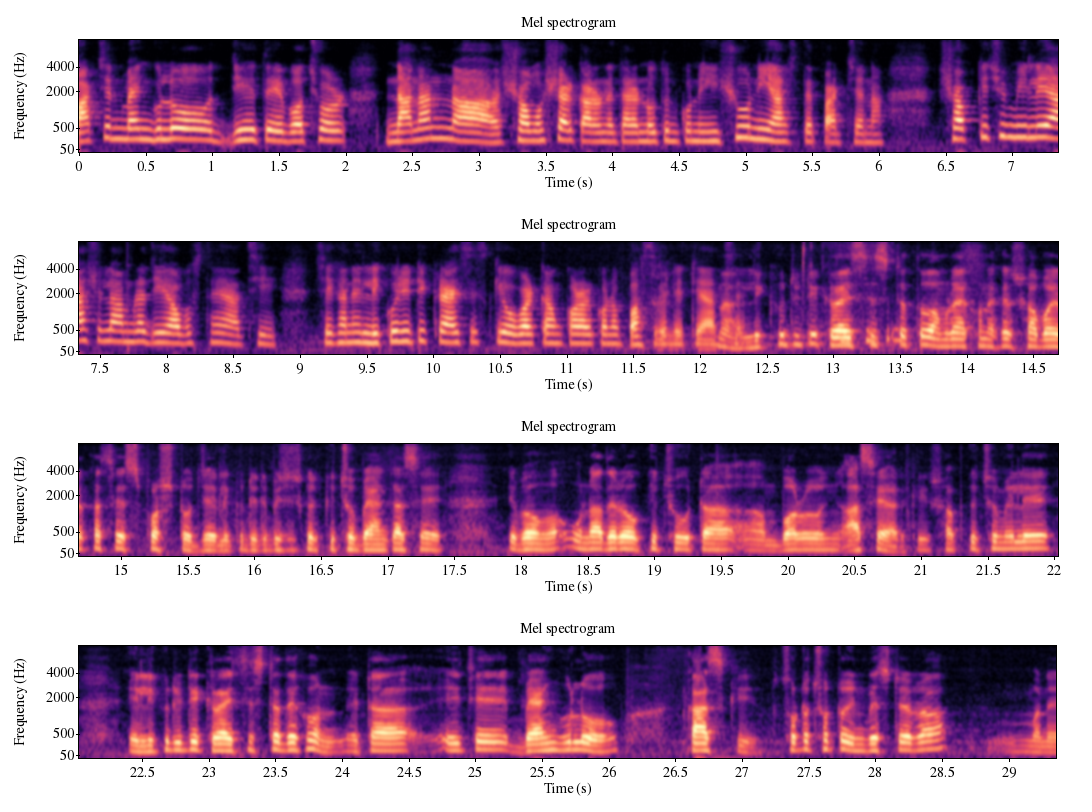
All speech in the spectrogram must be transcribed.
মার্চেন্ট ব্যাংকগুলো যেহেতু এবছর নানান সমস্যার কারণে তারা নতুন কোনো ইস্যু নিয়ে আসতে পারছে না। সব কিছু মিলিয়ে আসলে আমরা যে অবস্থায় আছি সেখানে লিকুইডিটি ক্রাইসিসকে ওভারকাম করার কোনো পসিবিলিটি না আছে? লিকুইডিটি ক্রাইসিসটা তো আমরা এখন একের সবার কাছে স্পষ্ট যে লিকুইডিটি বিশেষ করে কিছু ব্যাংক আছে এবং ওনাদেরও কিছুটা বড়োইং আছে আর কি। সব কিছু মিলে এই লিকুইডিটি ক্রাইসিসটা দেখুন, এটা এই যে ব্যাংকগুলো কাজ কি, ছোট ছোট ইনভেস্টররা মানে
